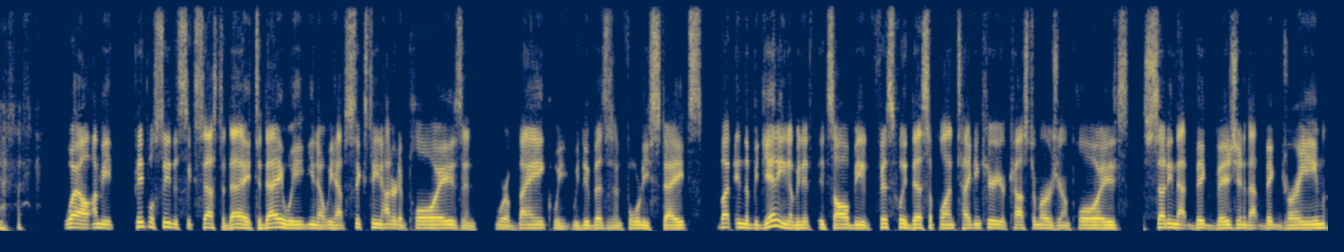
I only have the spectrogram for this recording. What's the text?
well, I mean, people see the success today. Today, we, you know, we have 1600 employees and we're a bank. We, we do business in 40 states. But in the beginning, I mean, it, it's all being fiscally disciplined, taking care of your customers, your employees, setting that big vision and that big dream,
